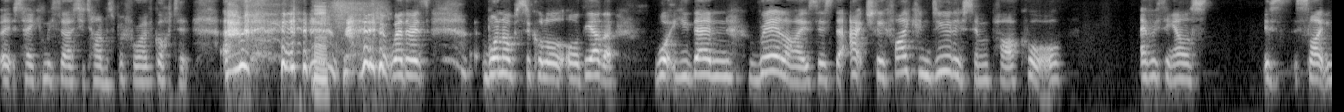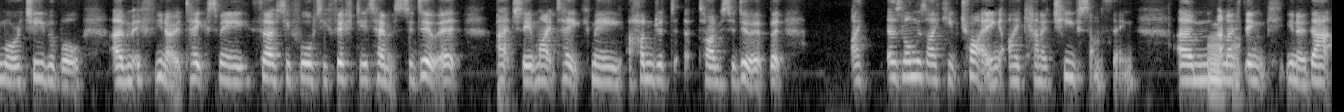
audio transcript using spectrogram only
it's taken me 30 times before I've got it. mm. whether it's one obstacle or, or the other what you then realize is that actually, if I can do this in parkour, everything else is slightly more achievable. Um, if you know it takes me 30, 40, 50 attempts to do it, actually it might take me 100 times to do it, but I, as long as I keep trying, I can achieve something. Um, mm-hmm. And I mm-hmm. think you know that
